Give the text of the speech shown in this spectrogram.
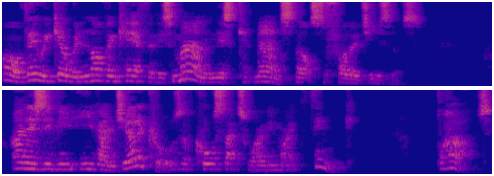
oh, there we go. We love and care for this man. And this man starts to follow Jesus. And as evangelicals, of course, that's why we might think. But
